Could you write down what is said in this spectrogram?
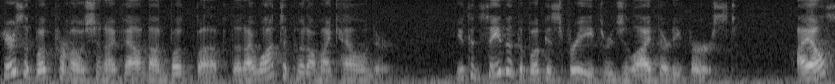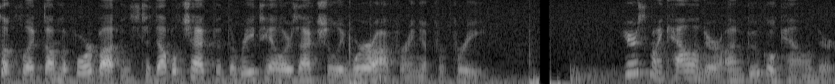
Here's a book promotion I found on BookBub that I want to put on my calendar. You can see that the book is free through July 31st. I also clicked on the four buttons to double check that the retailers actually were offering it for free. Here's my calendar on Google Calendar.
